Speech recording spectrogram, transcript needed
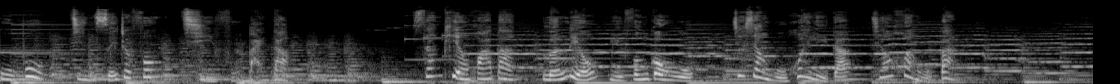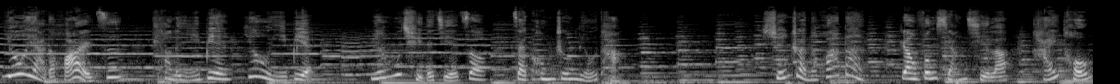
舞步紧随着风起伏摆荡，三片花瓣轮流与风共舞，就像舞会里的交换舞伴。优雅的华尔兹跳了一遍又一遍，圆舞曲的节奏在空中流淌。旋转的花瓣让风想起了孩童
